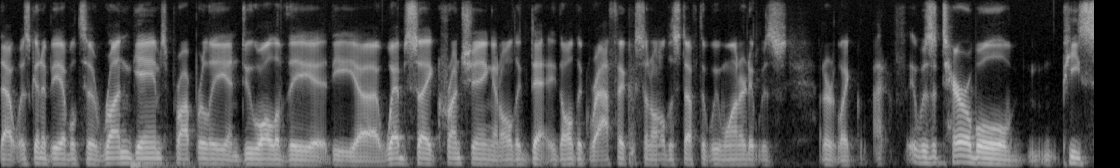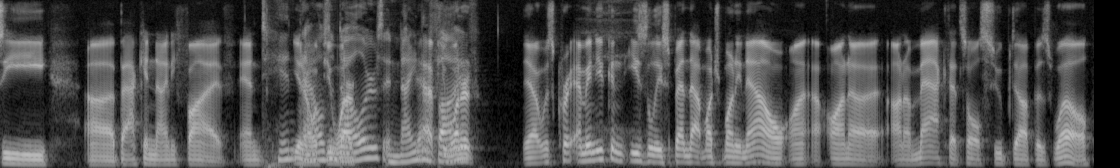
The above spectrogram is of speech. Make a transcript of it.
that was going to be able to run games properly and do all of the the uh, website crunching and all the de- all the graphics and all the stuff that we wanted it was I don't know, like it was a terrible pc uh, back in 95 And ten you know, thousand dollars in ninety yeah, if you wanted, five. yeah, it was crazy. I mean, you can easily spend that much money now on on a on a Mac that's all souped up as well.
